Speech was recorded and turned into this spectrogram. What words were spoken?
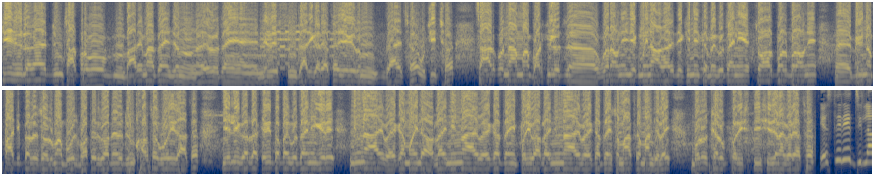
तिज लगायत जुन चाडपर्वको बारेमा चाहिँ जुन चाहिँ निर्देशन जारी गरेको छ एकदम जायज छ उचित छ। चाडको नाममा भड्किलो गराउने एक महिना अगाडिदेखि नै तपाईँको चाहिँ नि चहल पहल बढाउने विभिन्न पार्टी प्यालेसहरूमा भोज भतेर गर्ने जुन खर्च गइरहेछ यसले गर्दाखेरि तपाईँको चाहिँ नि के अरे न्यून आय भएका महिलाहरूलाई न्यून आय भएका चाहिँ परिवारलाई न्यून आय भएका चाहिँ समाजका मान्छेलाई बरु खेर परिस्थिति सिर्जना गरेको छ। यसरी जिल्ला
